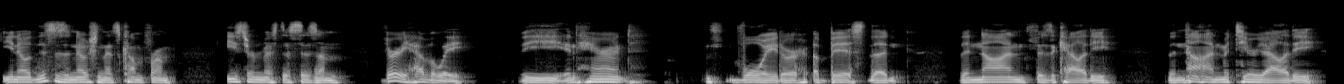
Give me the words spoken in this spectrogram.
you know, this is a notion that's come from Eastern mysticism very heavily. The inherent void or abyss, the, the non physicality, the non materiality,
